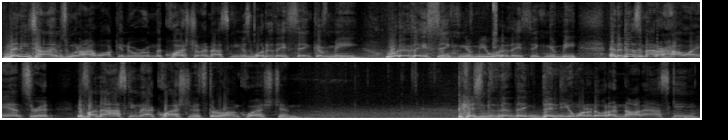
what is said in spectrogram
Many times when I walk into a room, the question I'm asking is, What do they think of me? What are they thinking of me? What are they thinking of me? And it doesn't matter how I answer it, if I'm asking that question, it's the wrong question. Because then, then, then do you want to know what I'm not asking?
